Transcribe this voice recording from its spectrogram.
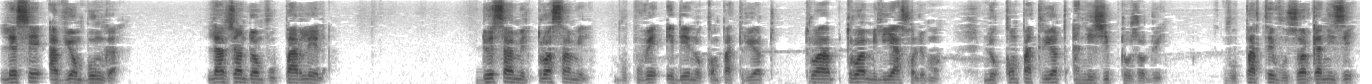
laissez avion Bunga. L'argent dont vous parlez là, 200 000, 300 000, vous pouvez aider nos compatriotes, 3, 3 milliards seulement. Nos compatriotes en Égypte aujourd'hui. Vous partez, vous organisez.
